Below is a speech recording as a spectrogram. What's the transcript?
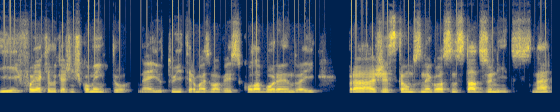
e foi aquilo que a gente comentou, né? E o Twitter, mais uma vez, colaborando aí para a gestão dos negócios nos Estados Unidos, né?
